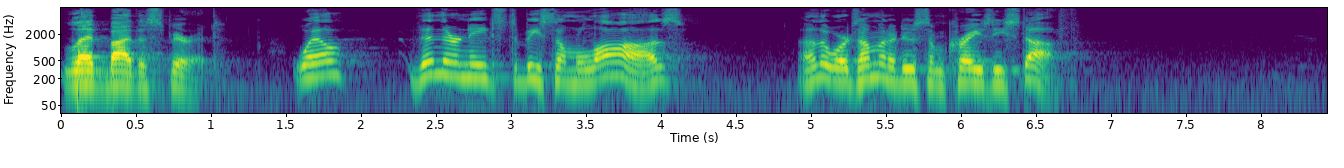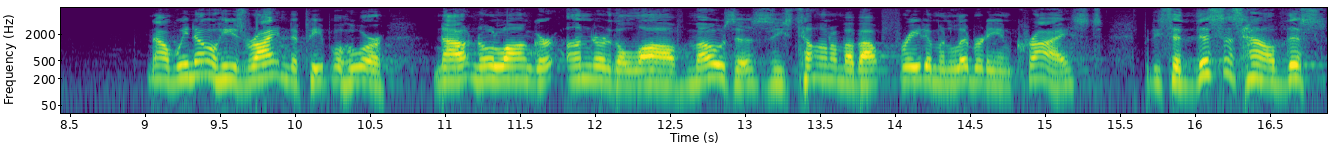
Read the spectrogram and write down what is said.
led by the Spirit? Well, then there needs to be some laws. In other words, I'm going to do some crazy stuff. Now, we know he's writing to people who are now no longer under the law of Moses. He's telling them about freedom and liberty in Christ. But he said, This is how this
